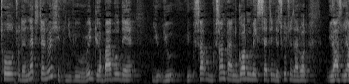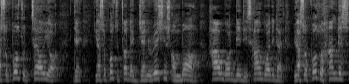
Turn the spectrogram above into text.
told to the next generation. And if you read your Bible there, you, you, you sometimes God makes certain descriptions that what you are, you are supposed to tell your you are supposed to tell the generations unborn how God did this, how God did that. You are supposed to hand this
